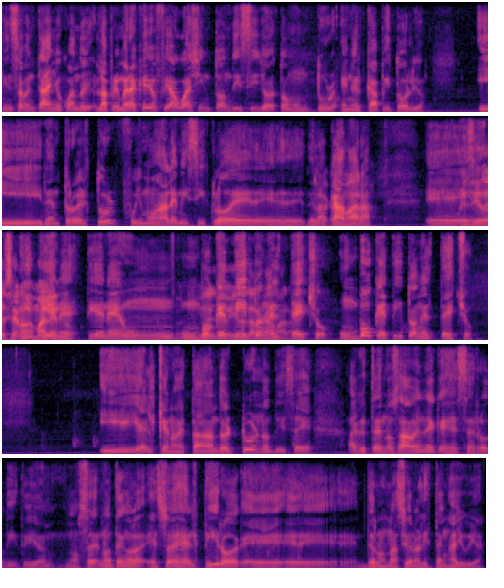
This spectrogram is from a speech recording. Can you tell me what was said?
15 o 20 años, cuando la primera vez que yo fui a Washington, D.C., yo tomé un tour en el Capitolio. Y dentro del tour fuimos al hemiciclo de, de, la, Cámara. Eh, y tiene, tiene un, un boquetito en el techo, un boquetito en el techo. Y el que nos está dando el tour nos dice, a que ustedes no saben de qué es ese rotito. Y yo no sé, no tengo. Eso es el tiro de, eh, de los nacionalistas en Jayuya.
